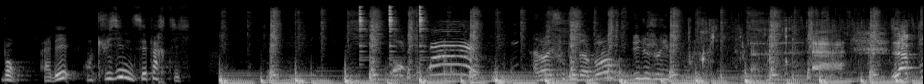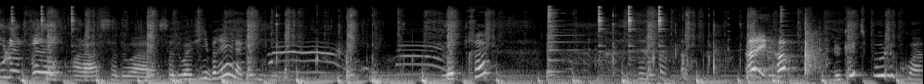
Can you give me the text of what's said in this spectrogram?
Bon, allez, en cuisine, c'est parti Alors il faut tout d'abord une jolie poule. La poule en fond Voilà, ça doit, ça doit vibrer la cuisine. Vous êtes prêts? Allez, hop Le cul de poule, quoi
